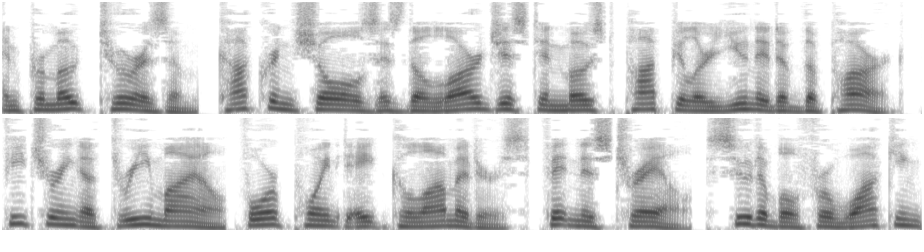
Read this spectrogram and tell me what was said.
and promote tourism. Cochran Shoals is the largest and most popular unit of the park, featuring a 3-mile (4.8 kilometers) fitness trail, suitable for walking,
